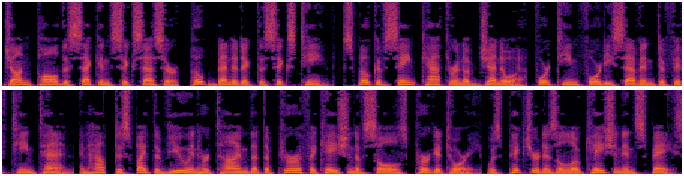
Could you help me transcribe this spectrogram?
John Paul II's successor, Pope Benedict XVI, spoke of Saint Catherine of Genoa (1447–1510) and how, despite the view in her time that the purification of souls (purgatory) was pictured as a location in space,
